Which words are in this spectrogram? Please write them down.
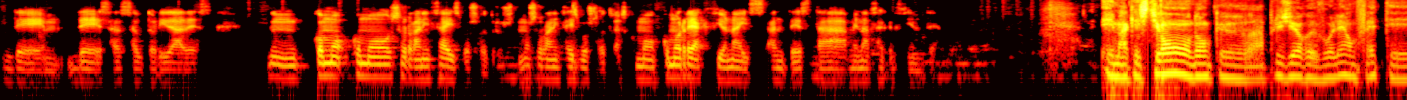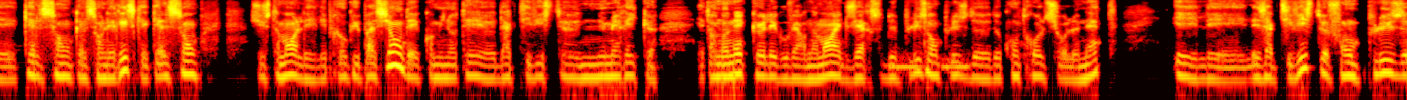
de, de esas autoridades. Mm, ¿cómo, ¿cómo, os organizáis vosotros? ¿Cómo os organizáis vosotras? ¿Cómo, cómo ante esta amenaza creciente? Et ma question, donc, euh, a plusieurs volets, en fait, et quels sont, quels sont les risques et quelles sont justement les, les préoccupations des communautés euh, d'activistes numériques, étant donné que les gouvernements exercent de plus en plus de, de contrôle sur le net et les, les, activistes font plus,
